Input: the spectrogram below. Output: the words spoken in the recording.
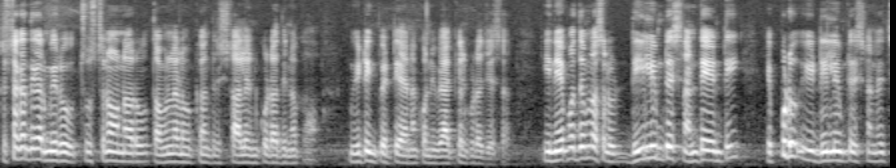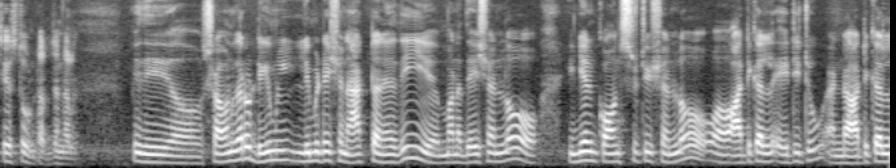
కృష్ణకాంత్ గారు మీరు చూస్తూనే ఉన్నారు. తమిళనాడు ముఖ్యమంత్రి స్టాలిన్ కూడా దీని ఒక మీటింగ్ పెట్టి ఆయన కొన్ని వ్యాఖ్యలు కూడా చేశారు. ఈ నేపథ్యంలో అసలు డీలిమిటేషన్ అంటే ఏంటి? ఎప్పుడు ఈ డీలిమిటేషన్ అనేది చేస్తూ ఉంటారు జనరల్గా? ఇది శ్రవణ్ గారు డీమ్ లిమిటేషన్ యాక్ట్ అనేది మన దేశంలో ఇండియన్ కాన్స్టిట్యూషన్లో article eighty two and article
